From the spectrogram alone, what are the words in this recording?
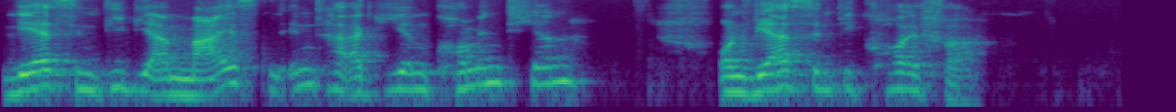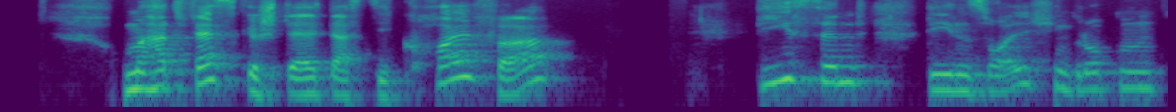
Wer sind die, die am meisten interagieren, kommentieren? Und wer sind die Käufer? Und man hat festgestellt, dass die Käufer die sind, die in solchen Gruppen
